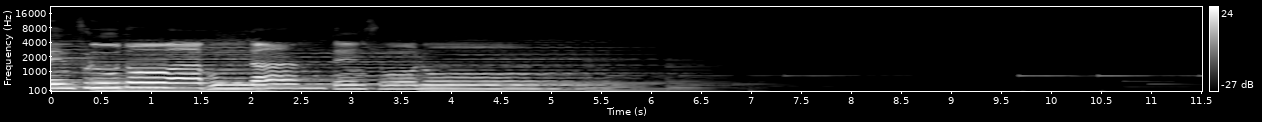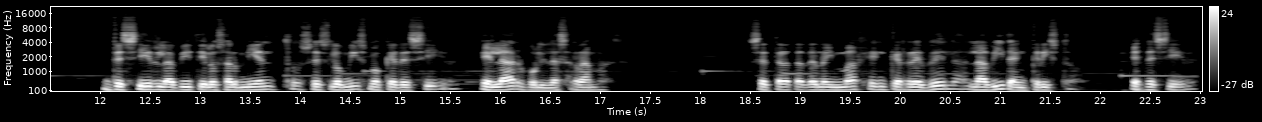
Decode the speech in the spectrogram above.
den fruto abundante en su honor. Decir la vid y los sarmientos es lo mismo que decir el árbol y las ramas. Se trata de una imagen que revela la vida en Cristo, es decir,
